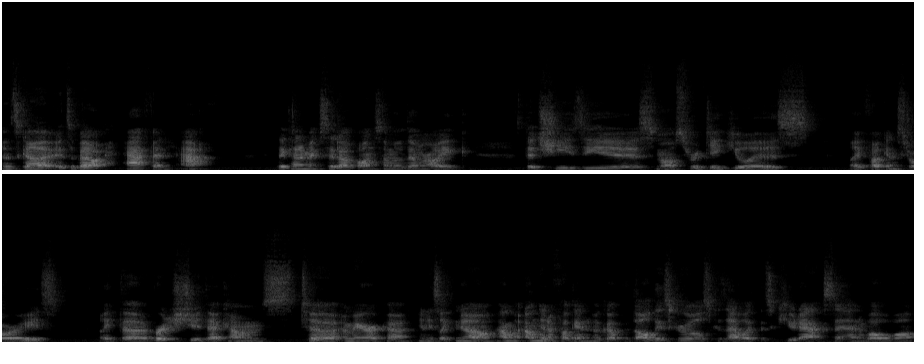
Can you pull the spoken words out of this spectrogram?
it's got it's about half and half they kind of mix it up on some of them are like the cheesiest, most ridiculous, like fucking stories. Like the British dude that comes to America and he's like, no, I'm, I'm gonna fucking hook up with all these girls because I have like this cute accent and blah blah blah.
